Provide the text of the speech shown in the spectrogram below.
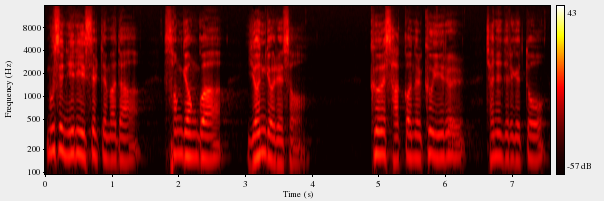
무슨 일이 있을 때마다 성경과 연결해서 그 사건을 그 일을 자녀들에게 또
